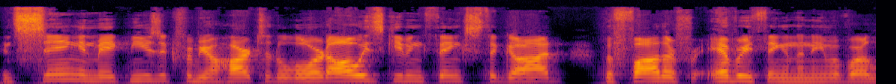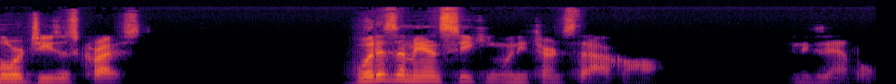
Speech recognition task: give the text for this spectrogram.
and sing and make music from your heart to the Lord, always giving thanks to God the Father for everything in the name of our Lord Jesus Christ." What is a man seeking when he turns to alcohol? An example.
